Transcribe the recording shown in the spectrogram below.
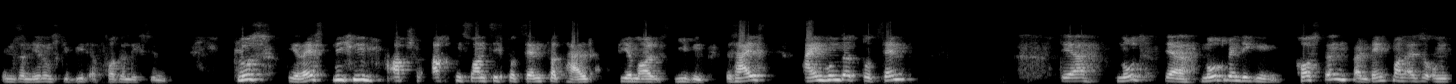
im Sanierungsgebiet erforderlich sind. Plus die restlichen 28 Prozent verteilt vier mal sieben. Das heißt, 100 Prozent der, Not, der notwendigen Kosten beim Denkmal, also um,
